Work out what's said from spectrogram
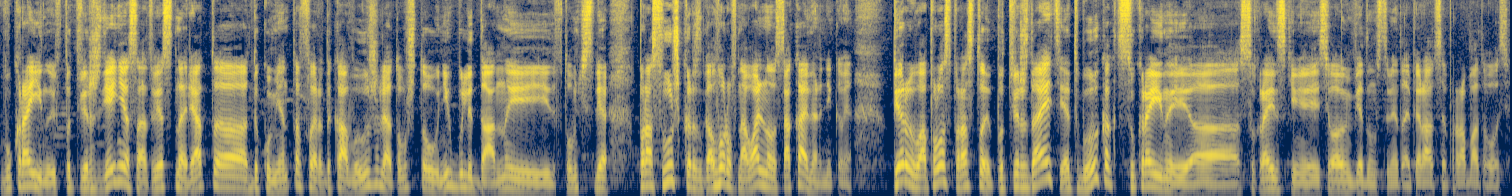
в Украину. И в подтверждение, соответственно, соответственно, ряд э, документов РДК выложили о том, что у них были данные, в том числе прослушка разговоров Навального с окамерниками. Первый вопрос простой. Подтверждаете, это было как-то с Украиной, э, с украинскими силовыми ведомствами эта операция прорабатывалась?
